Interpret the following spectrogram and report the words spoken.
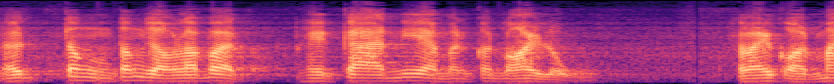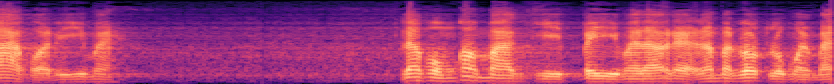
แล้วต้องต้องยอมรับว่าเหตุการณ์เนี่ย มันก็น้อยลง สมัยก่อนมากกว่านี้ไหมแล้วผมเข้ามากี่ปีมาแล้วเนี่ยแล้วมันลดลงไปไหม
